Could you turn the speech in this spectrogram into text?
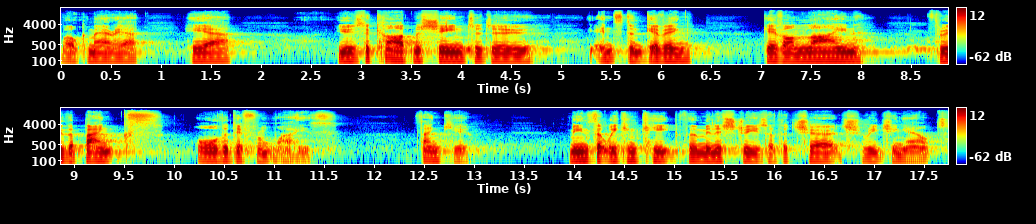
welcome area here. Use the card machine to do instant giving, give online, through the banks, all the different ways. Thank you. Means that we can keep the ministries of the church reaching out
